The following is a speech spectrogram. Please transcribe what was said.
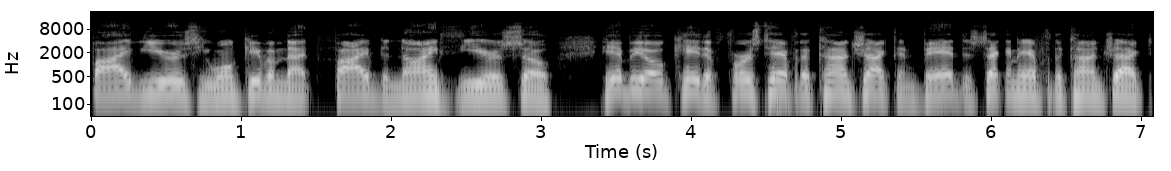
five years. He won't give him that five to ninth year. So he'll be okay the first half of the contract and bad the second half of the contract.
